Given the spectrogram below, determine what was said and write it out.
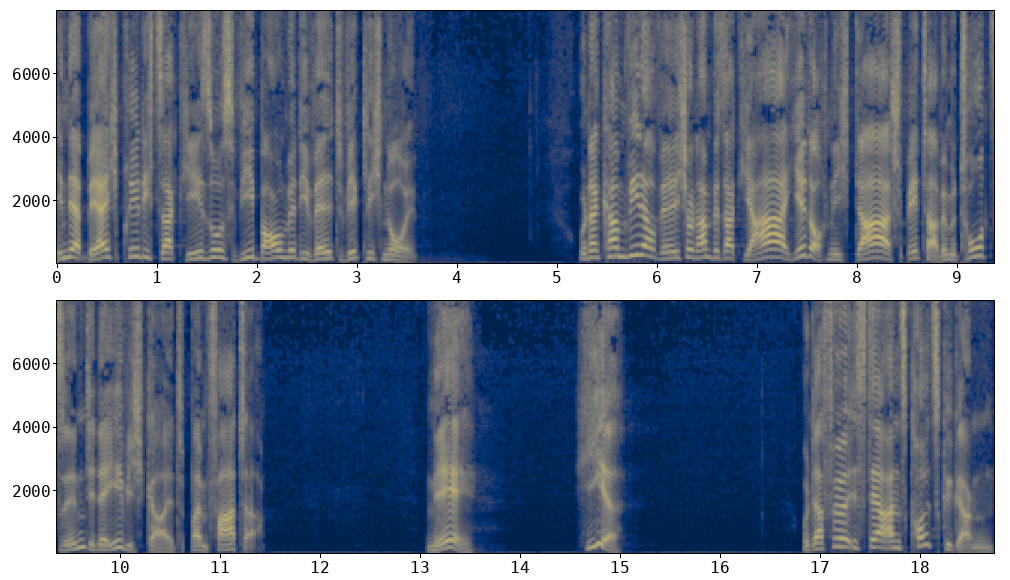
In der Bergpredigt sagt Jesus, wie bauen wir die Welt wirklich neu? Und dann kamen wieder welche und haben gesagt, ja, jedoch nicht da, später, wenn wir tot sind, in der Ewigkeit, beim Vater. Nee, hier. Und dafür ist er ans Kreuz gegangen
